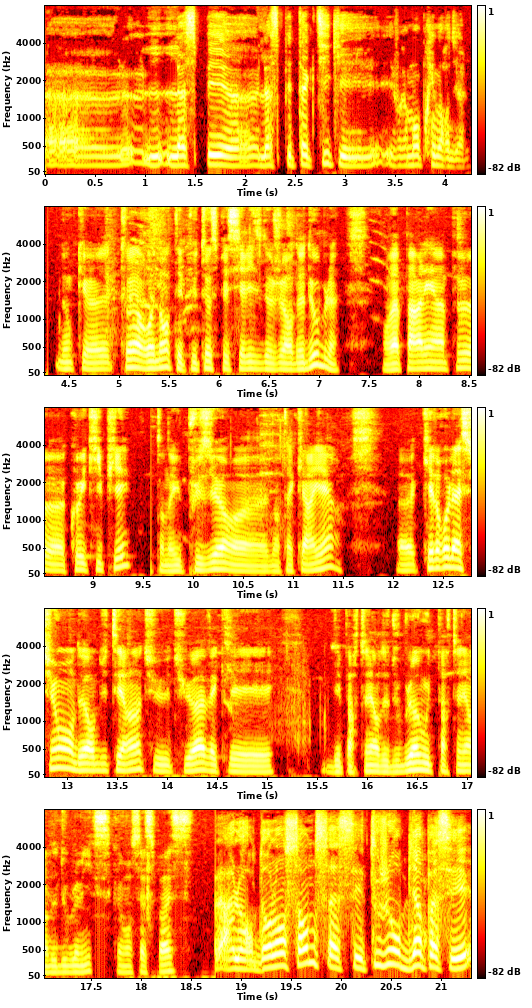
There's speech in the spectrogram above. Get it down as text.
Euh, l'aspect euh, l'aspect tactique est, vraiment primordial. Donc euh, toi Ronan, tu es plutôt spécialiste de joueurs de double. On va parler un peu coéquipier. Tu en as eu plusieurs dans ta carrière. quelle relation en dehors du terrain tu, tu as avec les, des partenaires de double homme ou de partenaires de double mix? Comment ça se passe? Alors, dans l'ensemble, ça s'est toujours bien passé.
